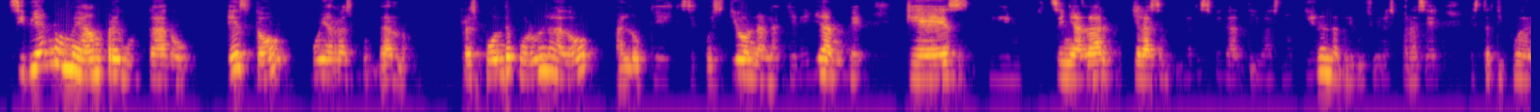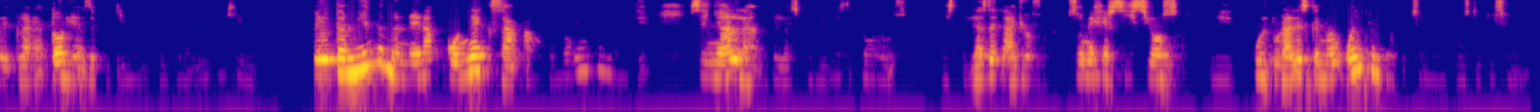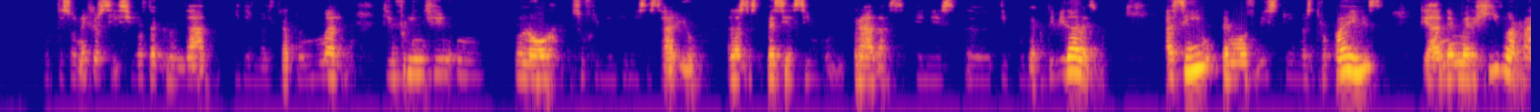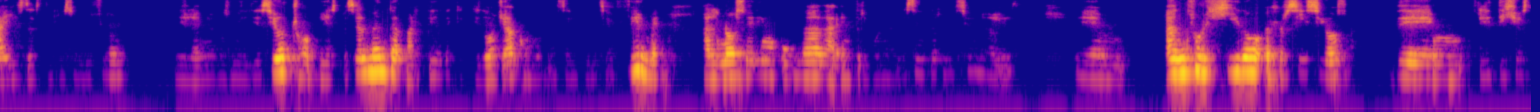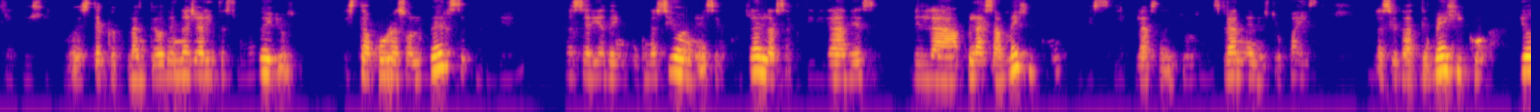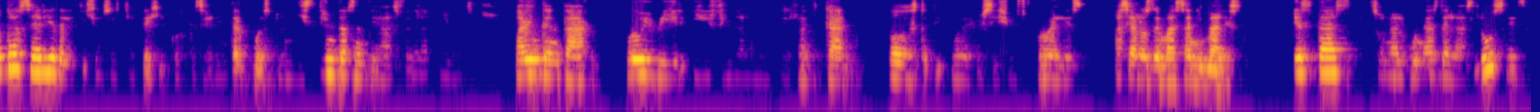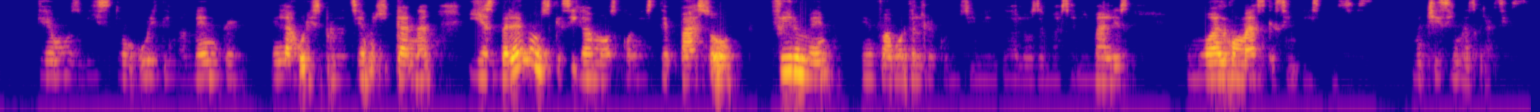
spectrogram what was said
si bien no me han preguntado esto, voy a responderlo. Responde, por un lado, a lo que se cuestiona la querellante, que es eh, señalar que las entidades tienen atribuciones para hacer este tipo de declaratorias de patrimonio cultural intangible, pero también de manera conexa, aunque no vinculante, señala que las corridas de toros, las peleas de gallos, son ejercicios eh, culturales que no encuentran protección en la Constitución, porque son ejercicios de crueldad y de maltrato animal que infringen un dolor, sufrimiento innecesario a las especies involucradas en este tipo de actividades. Así hemos visto en nuestro país que han emergido a raíz de esta resolución del año 2018 y especialmente a partir de que quedó ya como una sentencia firme al no ser impugnada en tribunales internacionales, eh, han surgido ejercicios de um, litigio estratégico. Este que planteó de Nayarit es uno de ellos. Está por resolverse también una serie de impugnaciones en contra de las actividades de la Plaza México, plaza de toros más grande de nuestro país, la Ciudad de México, y otra serie de litigios estratégicos que se han interpuesto en distintas entidades federativas para intentar prohibir y finalmente erradicar todo este tipo de ejercicios crueles hacia los demás animales. Estas son algunas de las luces que hemos visto últimamente en la jurisprudencia mexicana y esperemos que sigamos con este paso firme en favor del reconocimiento demás animales como algo más que simples cosas. Muchísimas gracias.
